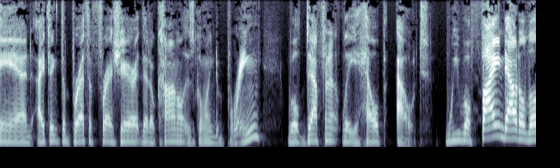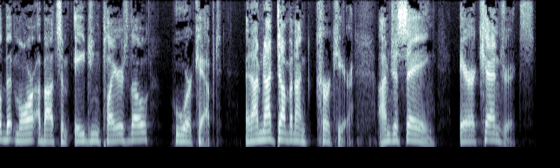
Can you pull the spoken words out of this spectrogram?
and I think the breath of fresh air that O'Connell is going to bring will definitely help out. We will find out a little bit more about some aging players, though, who are kept. And I'm not dumping on Kirk here. I'm just saying Eric Kendricks,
